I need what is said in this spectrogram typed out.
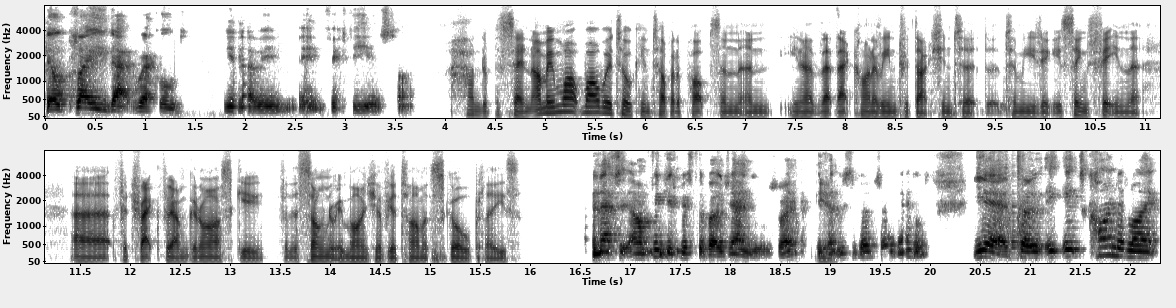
They'll play that record, you know, in in fifty years time. hundred percent. I mean, while, while we're talking top of the pops and, and you know that, that kind of introduction to to music, it seems fitting that uh, for track three, I'm going to ask you for the song that reminds you of your time at school, please. And that's it. I think it's Mr. Bojangles, right? Is yeah. Mr. Bojangles? Yeah. So it, it's kind of like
